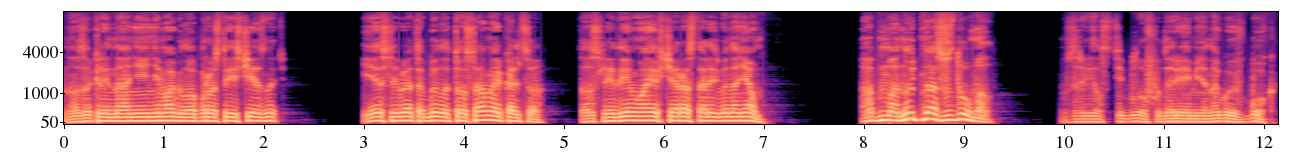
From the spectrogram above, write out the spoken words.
Но заклинание не могло просто исчезнуть. Если бы это было то самое кольцо, то следы моих чар остались бы на нем. «Обмануть нас вздумал!» — взревел Стеблов, ударяя меня ногой в бок.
